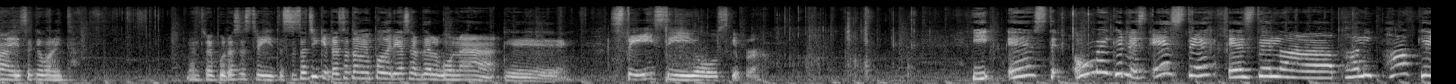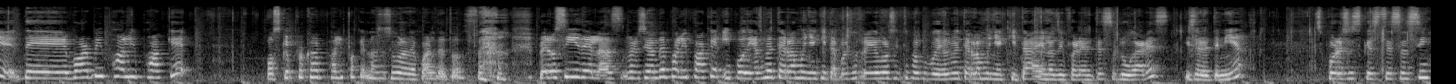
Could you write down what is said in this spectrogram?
Ay, este qué bonita. Entre puras estrellitas. Esta chiquita, esta también podría ser de alguna eh, Stacy o Skipper. Y este, oh my goodness, este es de la Polly Pocket, de Barbie Polly Pocket. O Skipper Polly Pocket, no estoy segura de cuál de todos. Pero sí, de la versión de Polly Pocket y podías meter la muñequita. Por eso traía el bolsito porque podías meter la muñequita en los diferentes lugares y se detenía. Por eso es que este es así.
